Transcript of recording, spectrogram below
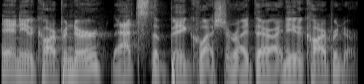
hey, I need a carpenter. That's the big question right there. I need a carpenter.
